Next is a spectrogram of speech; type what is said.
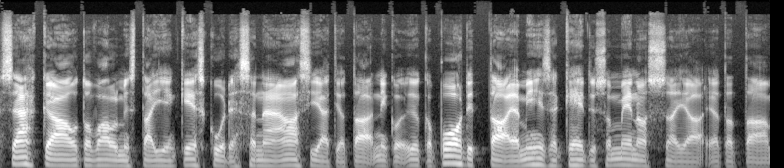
sähköautovalmistajien keskuudessa nämä asiat, jota, niin kuin, jotka pohdittaa ja mihin se kehitys on menossa ja, ja tota,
